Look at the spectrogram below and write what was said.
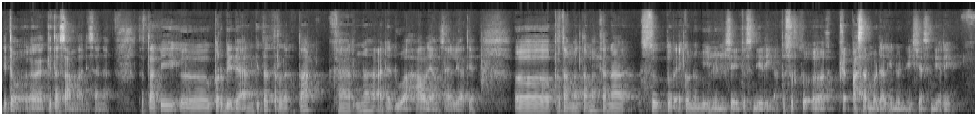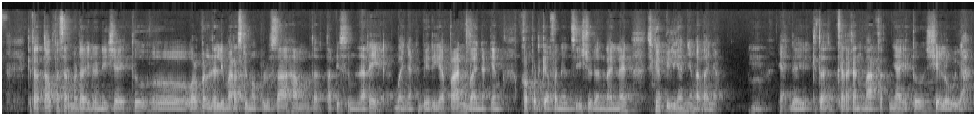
Itu uh, kita sama di sana. Tetapi uh, perbedaan kita terletak karena ada dua hal yang saya lihat ya. Uh, pertama-tama karena struktur ekonomi Indonesia itu sendiri atau struktur uh, pasar modal Indonesia sendiri. Kita tahu pasar modal Indonesia itu uh, walaupun ada 550 saham, tapi sebenarnya banyak keberiapan, banyak yang corporate governance issue dan lain-lain, sehingga pilihannya nggak banyak. Hmm. Ya, jadi kita katakan marketnya itu shallow ya,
